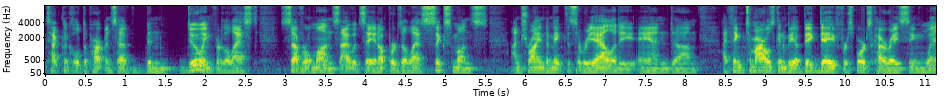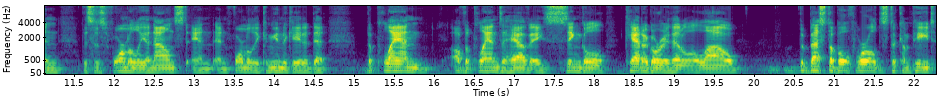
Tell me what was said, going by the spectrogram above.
technical departments have been doing for the last several months. I would say in upwards of the last six months on trying to make this a reality. And um, I think tomorrow is going to be a big day for sports car racing when this is formally announced and, and formally communicated that the plan of the plan to have a single category that will allow the best of both worlds to compete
